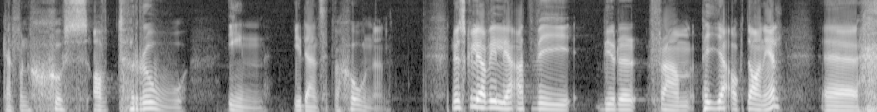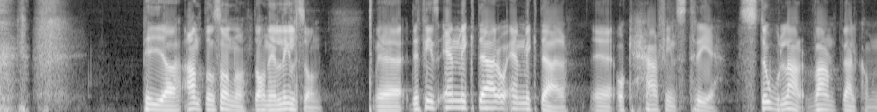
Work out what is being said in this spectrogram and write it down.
kan få en skjuts av tro in i den situationen. Nu skulle jag vilja att vi bjuder fram Pia och Daniel. Eh, Pia Antonsson och Daniel Nilsson. Eh, det finns en mick där och en mick där. Eh, och här finns tre stolar. Varmt välkomna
